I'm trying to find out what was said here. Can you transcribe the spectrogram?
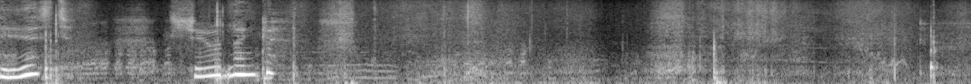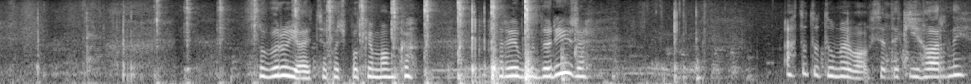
Єсть. Ще одненьке. Соберу яйця, хоч поки мамка рибу доріже. А хто тут умивався? Такий гарний.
